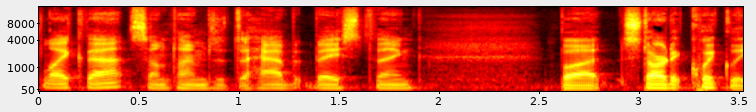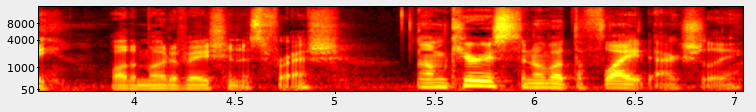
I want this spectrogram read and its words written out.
like that. Sometimes it's a habit based thing, but start it quickly while the motivation is fresh. I'm curious to know about the flight actually,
